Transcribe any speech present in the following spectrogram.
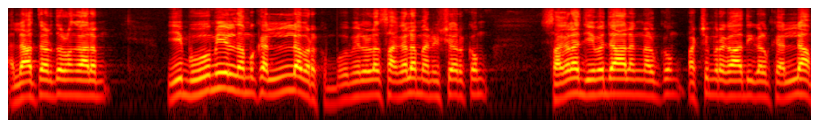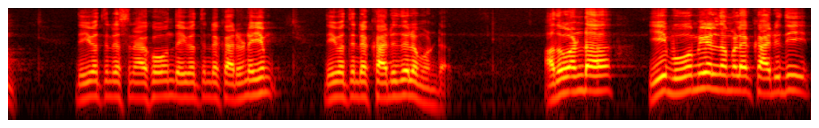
അല്ലാത്തടത്തോളം കാലം ഈ ഭൂമിയിൽ നമുക്കെല്ലാവർക്കും ഭൂമിയിലുള്ള സകല മനുഷ്യർക്കും സകല ജീവജാലങ്ങൾക്കും പക്ഷിമൃഗാദികൾക്കെല്ലാം ദൈവത്തിന്റെ സ്നേഹവും ദൈവത്തിന്റെ കരുണയും ദൈവത്തിന്റെ കരുതലുമുണ്ട്. അതുകൊണ്ട് ഈ ഭൂമിയിൽ നമ്മളെ കരുതി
